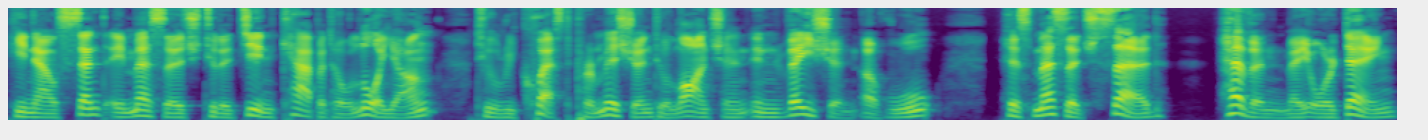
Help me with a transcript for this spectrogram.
he now sent a message to the Jin capital Luoyang to request permission to launch an invasion of Wu. His message said, Heaven may ordain,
